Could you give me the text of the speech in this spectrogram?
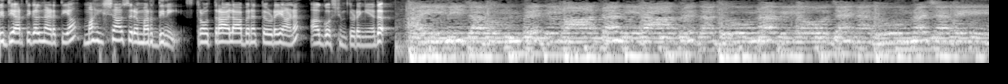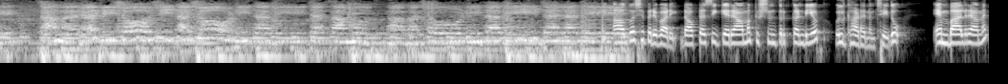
വിദ്യാർത്ഥികൾ നടത്തിയ മഹിഷാസുര മർദ്ദിനി സ്ത്രോത്രാലാപനത്തോടെയാണ് ആഘോഷം തുടങ്ങിയത്. ആഘോഷ പരിപാടി doctor C K Ramakrishnan Thrikkandiyur ഉദ്ഘാടനം ചെയ്തു. എം ബാലരാമൻ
